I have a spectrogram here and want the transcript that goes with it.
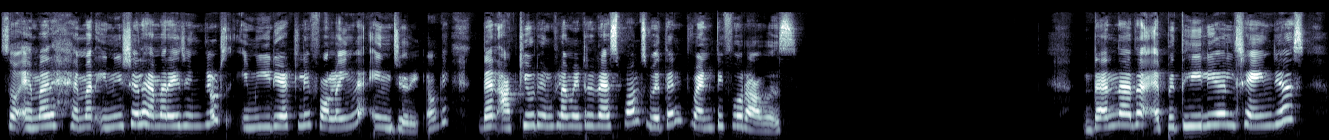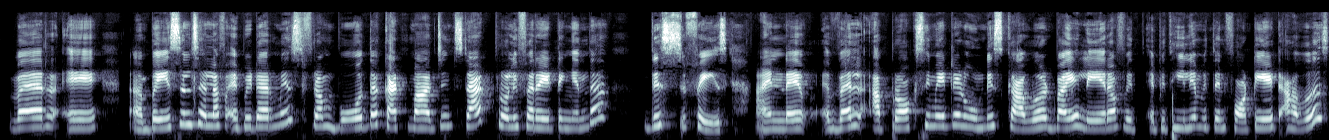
So hemor hemor initial hemorrhage includes immediately following the injury. Okay. Then acute inflammatory response within 24 hours. Then there are the epithelial changes where a, a basal cell of epidermis from both the cut margins start proliferating in the this phase. And a, well approximated wound is covered by a layer of epithelium within 48 hours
